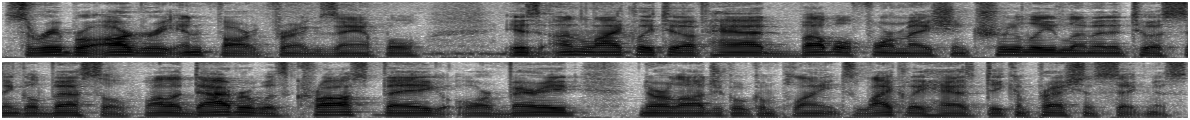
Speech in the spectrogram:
cerebral artery infarct, for example, is unlikely to have had bubble formation truly limited to a single vessel, while a diver with cross, vague, or varied neurological complaints likely has decompression sickness.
